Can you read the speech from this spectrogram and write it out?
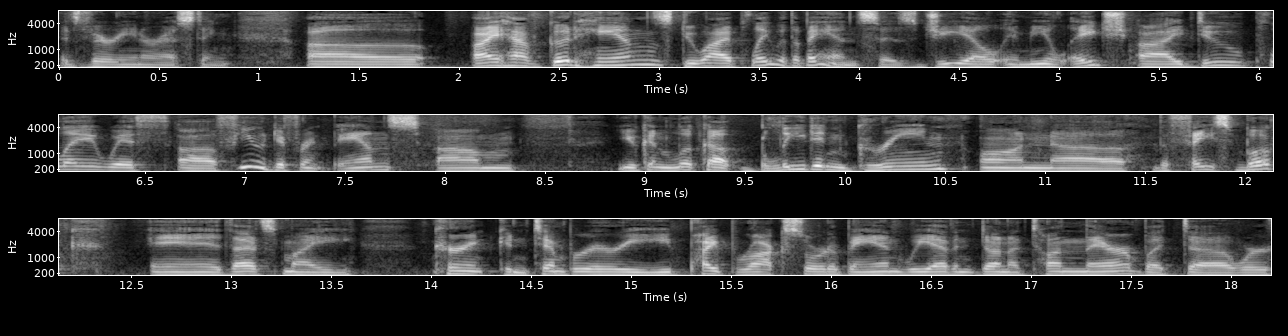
it's very interesting. Uh, I have good hands. Do I play with a band? Says GL Emil H. I do play with a few different bands. Um, you can look up Bleeding Green on uh, the Facebook, and that's my current contemporary pipe rock sort of band. We haven't done a ton there, but uh, we're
